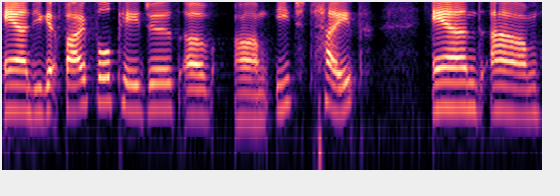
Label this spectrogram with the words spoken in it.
And you get five full pages of um, each type. And um,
